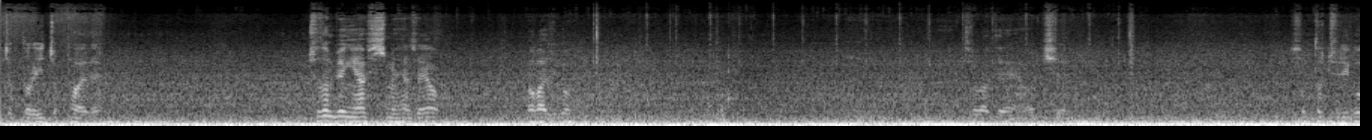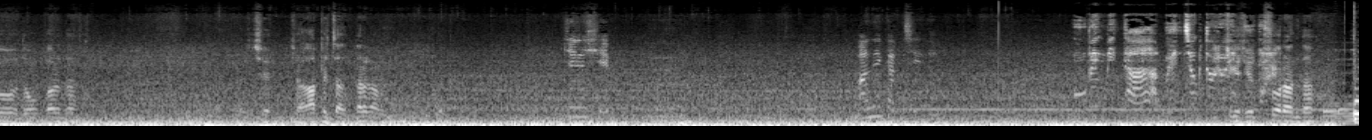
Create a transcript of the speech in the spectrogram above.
왼쪽 도로 이쪽 타야 돼. 초선병이 하시면 하세요. 와가지고 들어가도 돼. 옳지. 속도 줄이고 너무 빠르다. 그렇지. 저 앞에 짜 따라가면 돼. 70. 많이 같이. 500m 왼쪽 이게 지금 도로입니다. 추월한다.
